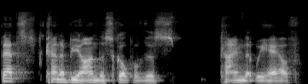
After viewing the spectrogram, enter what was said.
That's kind of beyond the scope of this time that we have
